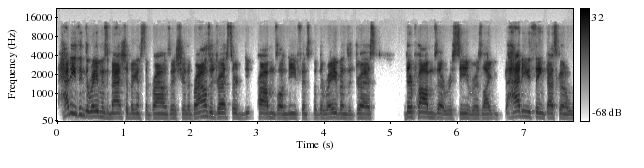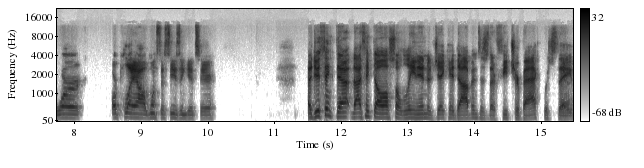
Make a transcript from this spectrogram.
how do you think the Ravens match up against the Browns this year? The Browns addressed their problems on defense, but the Ravens addressed their problems at receivers. Like, how do you think that's going to work or play out once the season gets here? I do think that I think they'll also lean into J.K. Dobbins as their feature back, which they Yeah.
